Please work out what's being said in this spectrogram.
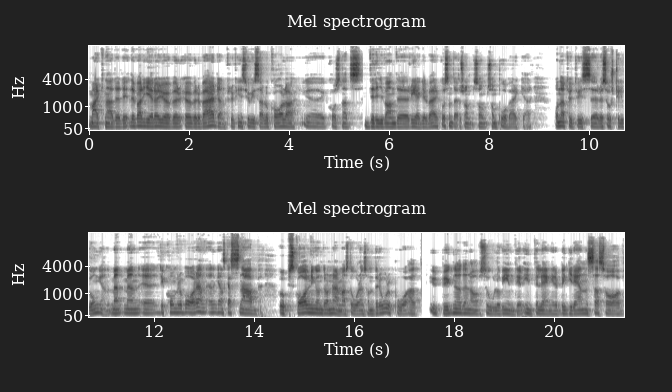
marknader, det, det, varierar ju över, över världen. För det finns ju vissa lokala eh, kostnadsdrivande regelverk och sånt där som, som, som påverkar. Och naturligtvis eh, resurstillgången. Men, men eh, det kommer att vara en, en ganska snabb uppskalning under de närmaste åren som beror på att utbyggnaden av sol och vindel inte längre begränsas av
